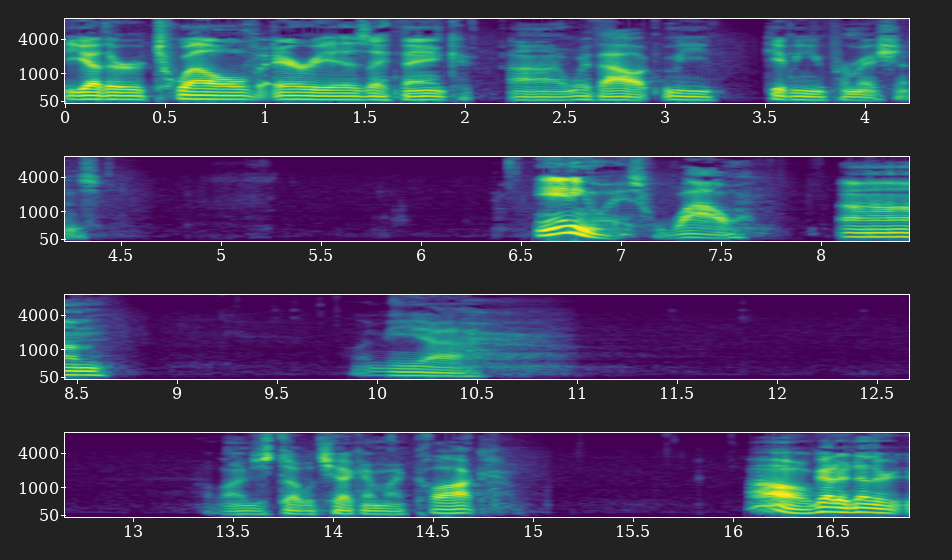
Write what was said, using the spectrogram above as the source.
the other 12 areas, I think, uh, without me giving you permissions. Anyways, wow. Um, let me, uh, I'm just double checking my clock. Oh, got another.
